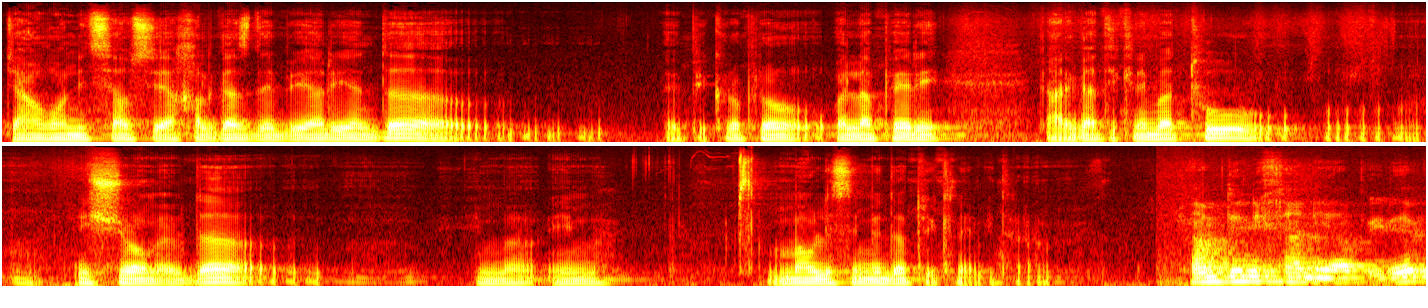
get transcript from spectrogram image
ჯანღონიც სავსე ახალგაზრდები არიან და ვფიქრობ, რომ ყველაფერი კარგად იქნება თუ იშრომებ და იმ იმ მოვლის იმედად ვიქნებით რა. რამდენი ხანი აპირებ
